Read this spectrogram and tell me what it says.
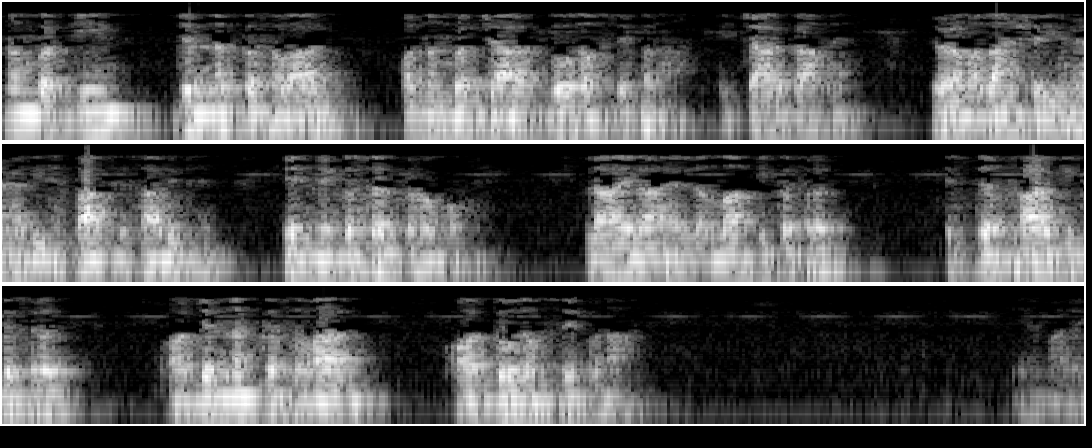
نمبر تین، جنت کا سوال۔ اور نمبر چار، دو سے پناہ۔ یہ چار کام ہیں جو رمضان شریف میں حدیث پاک سے ثابت ہے کہ ان میں کثرت کا حکم ہے۔ لا الہ الا اللہ کی کثرت، استغفار کی کثرت اور جنت کا سوال اور دو سے پناہ۔ ہمارا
